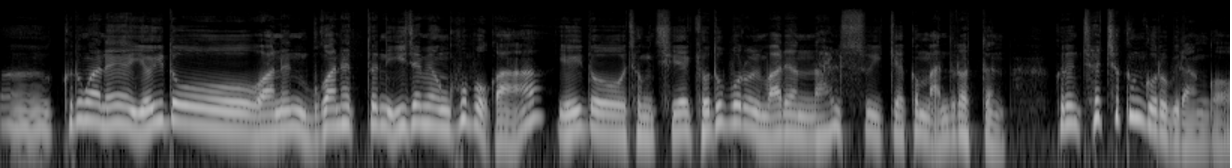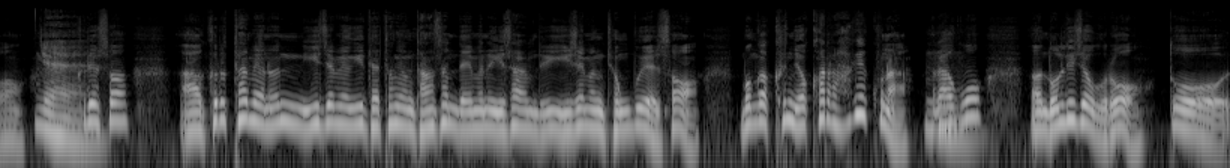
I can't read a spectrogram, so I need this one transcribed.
어, 그동안에 여의도와는 무관했던 이재명 후보가 여의도 정치에 교두보를 마련할 수 있게끔 만들었던 그런 최측근 그룹이란 거. 예. 그래서 아 그렇다면은 이재명이 대통령 당선되면은 이 사람들이 이재명 정부에서 뭔가 큰 역할을 하겠구나라고 음. 어, 논리적으로 또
